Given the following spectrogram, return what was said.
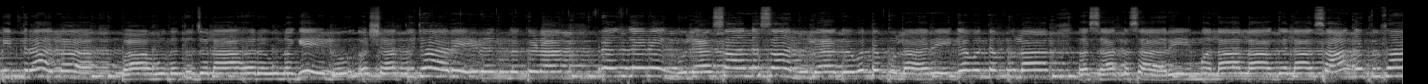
मित्राला पाहून तुझला हरवून गेलो अशा तुझ्या रे रंगकडा रंग रंगुल्या सान सानुल्या गवत फुला रे गवत फुला असा कसा रे मला लागला सांग तुझा तुझा.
